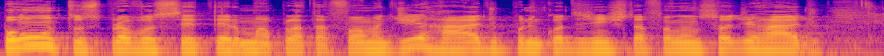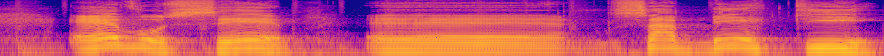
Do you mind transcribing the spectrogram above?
pontos para você ter uma plataforma de rádio, por enquanto a gente está falando só de rádio, é você é, saber que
